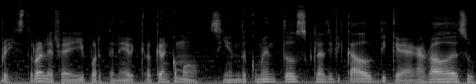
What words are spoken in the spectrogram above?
registró el FBI por tener, creo que eran como 100 documentos clasificados de que había agarrado de su,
